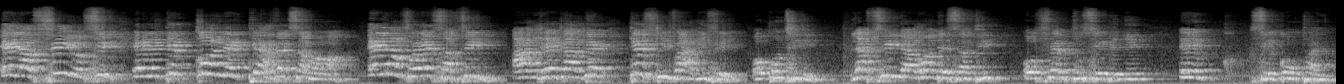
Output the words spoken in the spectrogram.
Et la fille aussi, elle était connectée avec sa maman. Elle envoyait sa fille à regarder qu'est-ce qui va arriver. On continue. La fille d'Aaron descendit, offert tous ses bénis et ses compagnes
